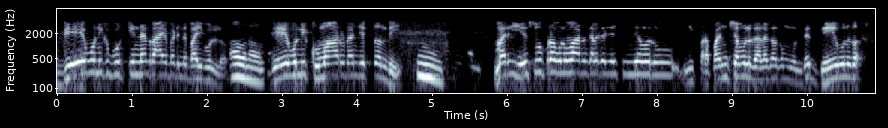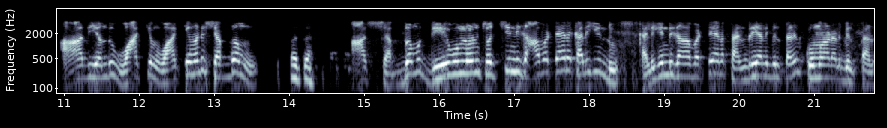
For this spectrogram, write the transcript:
దేవునికి పుట్టిండని రాయబడింది బైబుల్లో. అవునవును. దేవుని కుమారుడు అని చెప్తుంది. మరి యేసు ప్రభుల వారిని కలగజేసింది ఎవరు? ఈ ప్రపంచములు కలగక ముందే దేవుని ద్వా- ఆది అందు వాక్యం వాక్యం అంటే శబ్దము. ఆ శబ్దము దేవునిలో నుంచి వచ్చింది కాబట్టి ఆయన కలిగిండు. కలిగింది కాబట్టి ఆయన తండ్రి అని పిలుస్తాడు కుమారుడు అని పిలుస్తాడు.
